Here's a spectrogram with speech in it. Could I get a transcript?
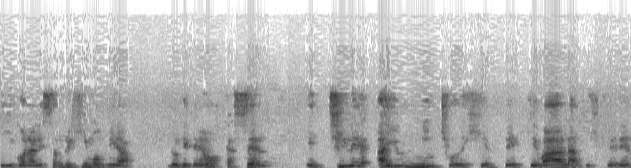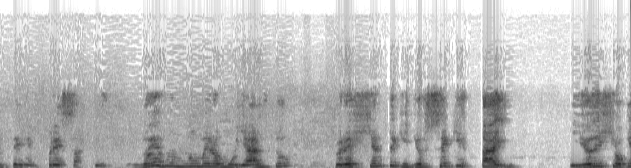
Y con Alessandro dijimos, mira, lo que tenemos que hacer, en Chile hay un nicho de gente que va a las diferentes empresas, que no es un número muy alto, pero es gente que yo sé que está ahí. Y yo dije, ok,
